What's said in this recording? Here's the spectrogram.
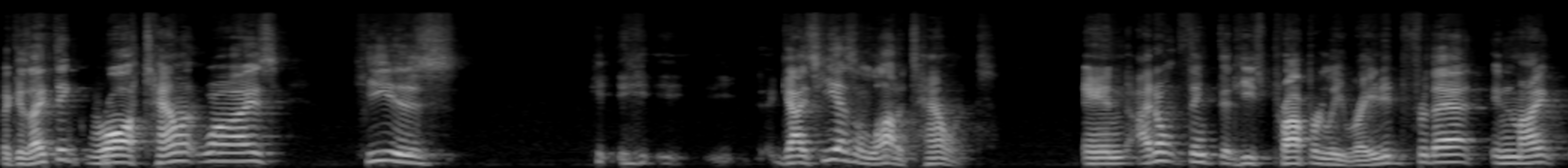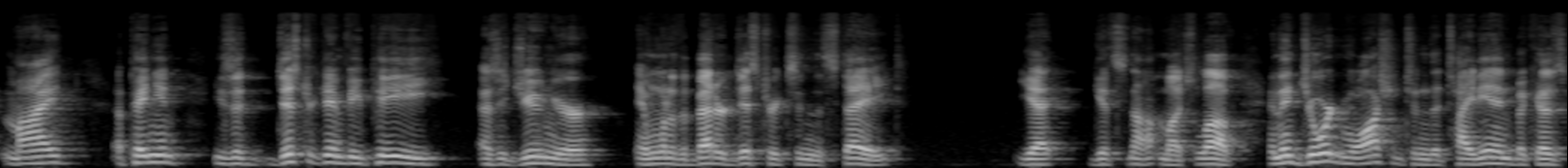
because I think raw talent wise, he is, he, he, guys, he has a lot of talent. And I don't think that he's properly rated for that, in my my opinion. He's a district MVP as a junior in one of the better districts in the state, yet gets not much love. And then Jordan Washington, the tight end, because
